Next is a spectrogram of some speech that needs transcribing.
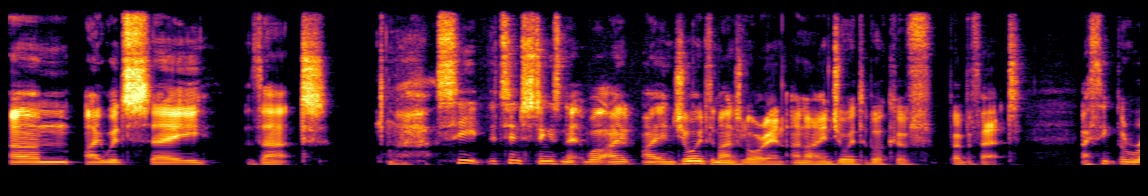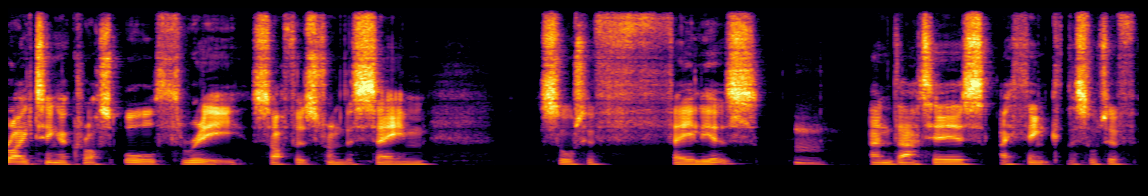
Um, I would say that. See, it's interesting, isn't it? Well, I, I enjoyed The Mandalorian and I enjoyed the book of Boba Fett. I think the writing across all three suffers from the same sort of failures. Hmm. And that is, I think, the sort of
